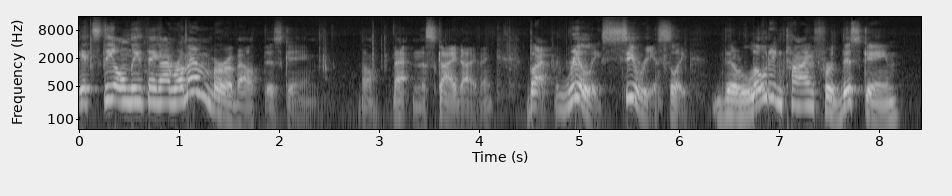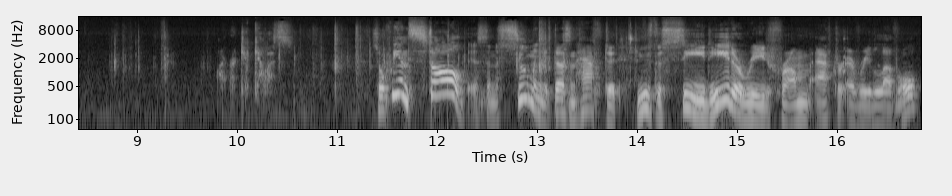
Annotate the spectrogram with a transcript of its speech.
it's the only thing I remember about this game. Well, that and the skydiving. But really, seriously, the loading times for this game are ridiculous. So if we install this, and assuming it doesn't have to use the CD to read from after every level,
